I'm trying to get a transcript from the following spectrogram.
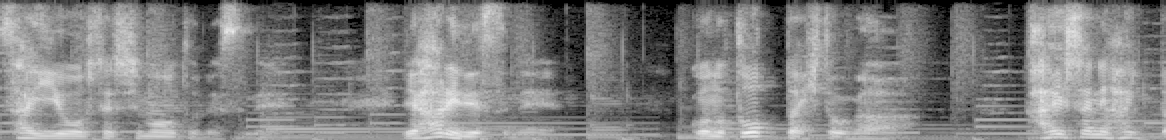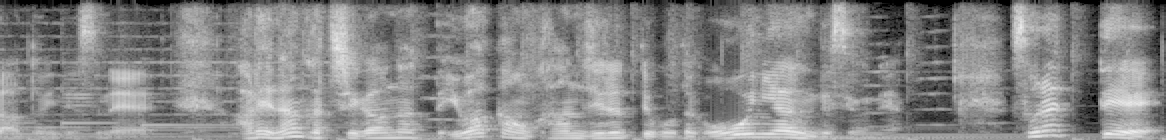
採用してしまうとですね、やはりですね、この取った人が会社に入った後にですね、あれなんか違うなって違和感を感じるっていうことが大いにあるんですよね。それって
